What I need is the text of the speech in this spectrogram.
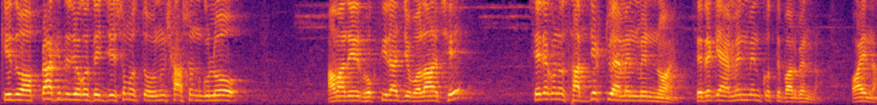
কিন্তু অপ্রাকৃত জগতের যে সমস্ত অনুশাসনগুলো আমাদের ভক্তিরাজ্যে বলা আছে সেটা কোনো সাবজেক্ট টু অ্যামেন্ডমেন্ট নয়। সেটাকে অ্যামেন্ডমেন্ট করতে পারবেন না। হয় না।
